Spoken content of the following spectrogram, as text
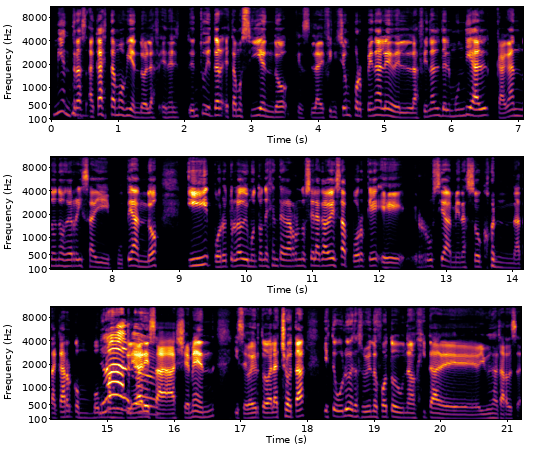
Mientras acá estamos viendo en, el, en Twitter, estamos siguiendo que es la definición por penales de la final del Mundial, cagándonos de risa y puteando. Y por otro lado, hay un montón de gente agarrándose la cabeza porque eh, Rusia amenazó con atacar con bombas nucleares a Yemen y se va a ir toda la chota. Y este boludo está subiendo fotos de una hojita de, y un atardecer.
